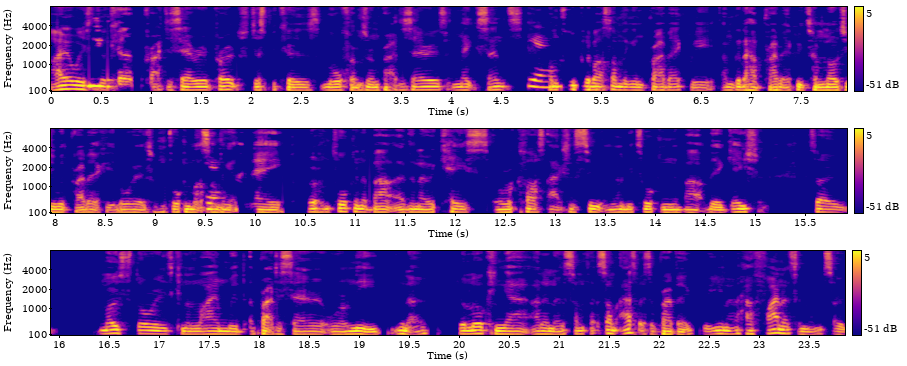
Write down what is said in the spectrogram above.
I always look at practice area approach just because law firms are in practice areas. It makes sense. Yeah. I'm talking about something in private equity. I'm going to have private equity terminology with private equity lawyers. If I'm talking about something yeah. in A, or if I'm talking about, I don't know, a case or a class action suit, I'm going to be talking about litigation. So most stories can align with a practice area or a need. You know, you're looking at I don't know some some aspects of private equity, you know, have finance in them, so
